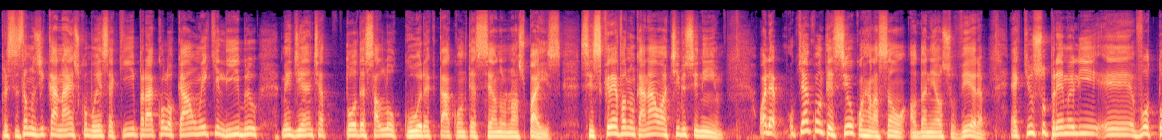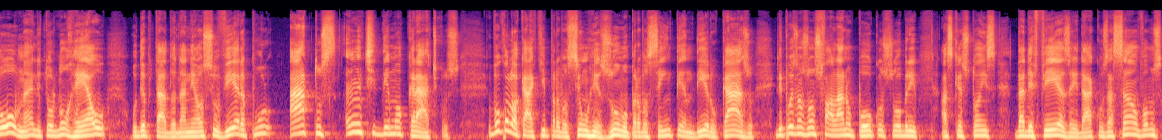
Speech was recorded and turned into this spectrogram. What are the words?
Precisamos de canais como esse aqui para colocar um equilíbrio mediante a toda essa loucura que está acontecendo no nosso país. Se inscreva no canal, ative o sininho. Olha, o que aconteceu com relação ao Daniel Silveira é que o Supremo ele eh, votou, né, ele tornou réu o deputado Daniel Silveira por atos antidemocráticos. Eu vou colocar aqui para você um resumo para você entender o caso. Depois nós vamos falar um pouco sobre as questões da defesa e da acusação. Vamos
